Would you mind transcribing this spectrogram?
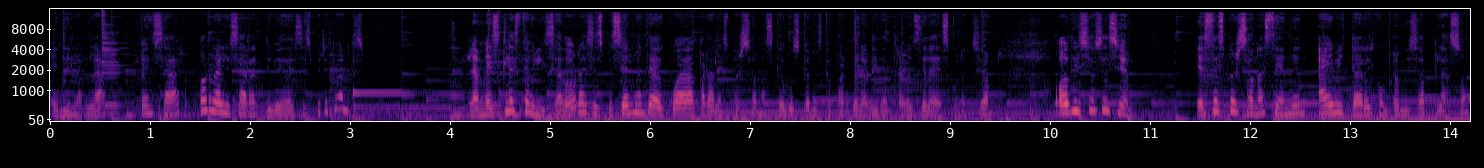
en el hablar, pensar o realizar actividades espirituales. La mezcla estabilizadora es especialmente adecuada para las personas que buscan escapar de la vida a través de la desconexión o disociación. Estas personas tienden a evitar el compromiso a plazo,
